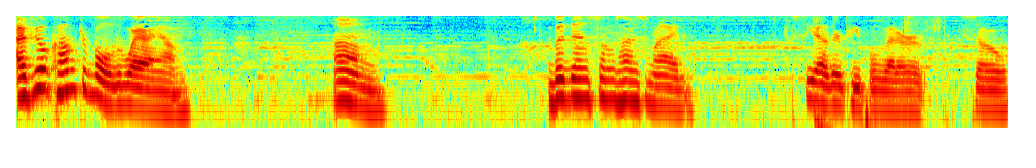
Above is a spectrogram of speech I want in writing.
I feel comfortable the way I am. Um but then sometimes when I see other people that are so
